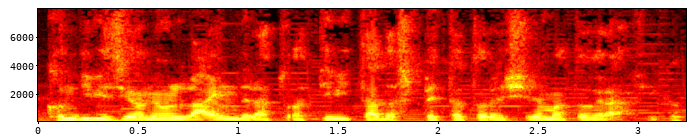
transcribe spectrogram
condivisione online della tua attività da spettatore cinematografico.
